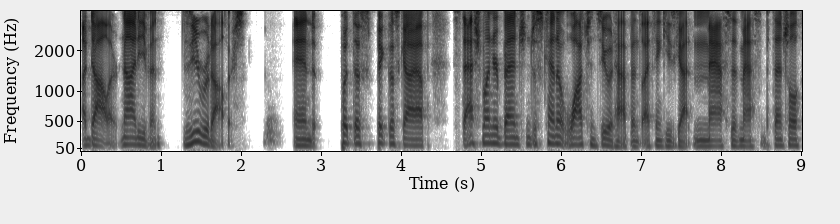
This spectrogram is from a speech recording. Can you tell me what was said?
a dollar, not even zero dollars, and put this pick this guy up, stash him on your bench, and just kind of watch and see what happens. I think he's got massive, massive potential.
